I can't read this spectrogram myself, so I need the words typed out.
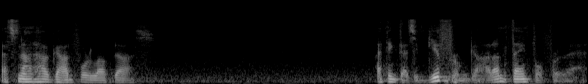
That's not how God foreloved us. I think that's a gift from God. I'm thankful for that.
